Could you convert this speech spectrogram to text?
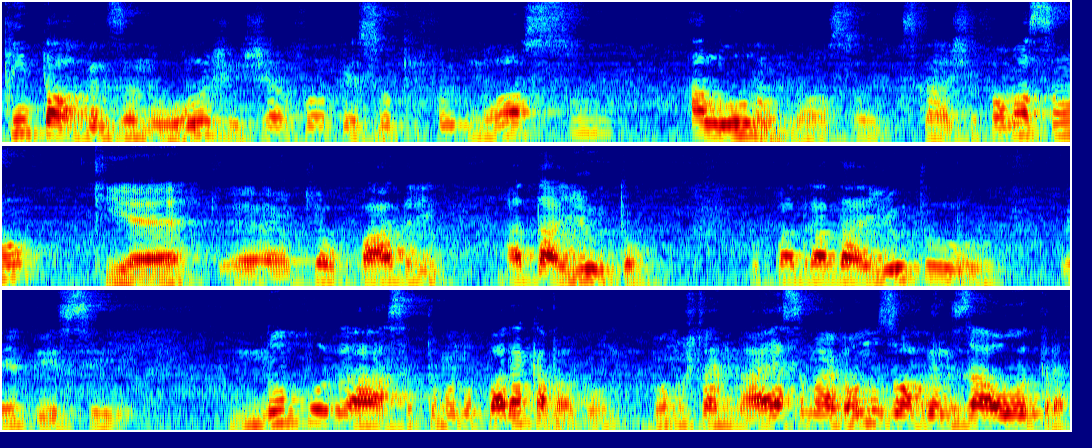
Quem está organizando hoje já foi uma pessoa que foi nosso aluno, nosso psicanalista de formação. Que é? é? Que é o padre Adailton. O padre Adailton, ele disse: não, essa turma não pode acabar, vamos terminar essa, mas vamos organizar outra.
